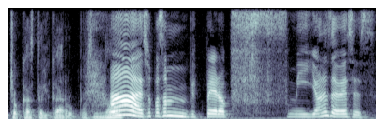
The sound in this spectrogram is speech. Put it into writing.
chocaste el carro? Pues no. Ah, eso pasa, pero pff, millones de veces.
